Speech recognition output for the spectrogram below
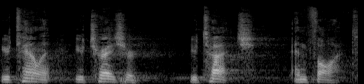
your talent, your treasure, your touch, and thought.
